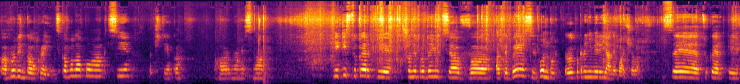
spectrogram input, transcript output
Грудинка українська була по акції. Бачите, яка гарна м'ясна. Якісь цукерки, що не продаються в АТБ, Сільпо, ну, по, е, по крайній мірі, я не бачила. Це цукерки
